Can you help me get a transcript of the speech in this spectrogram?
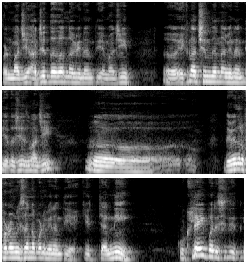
पण माझी अजितदादांना विनंती आहे माझी एकनाथ शिंदेंना विनंती आहे तसेच माझी देवेंद्र फडणवीसांना पण विनंती आहे की त्यांनी कुठल्याही परिस्थितीत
